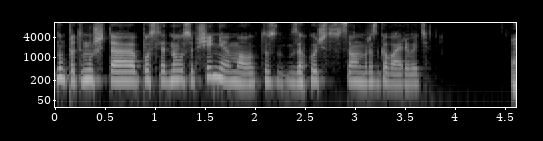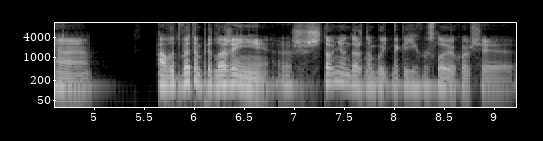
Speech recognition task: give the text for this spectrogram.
ну, потому что после одного сообщения мало кто захочет в целом разговаривать. А, а вот в этом предложении, э, что в нем должно быть? На каких условиях вообще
